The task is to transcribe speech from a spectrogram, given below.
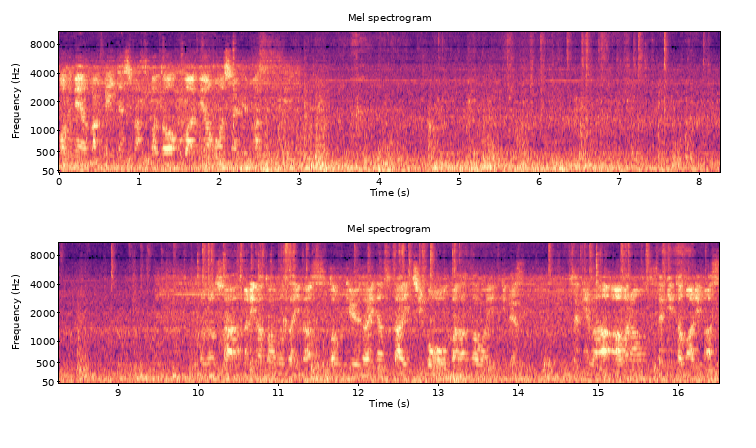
ご不便をおかけいたしますことお詫びを申し上げます。ご乗車ありがとうございます。特急ダイナスター1号金沢行きです。次はあわら温泉に停まります。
